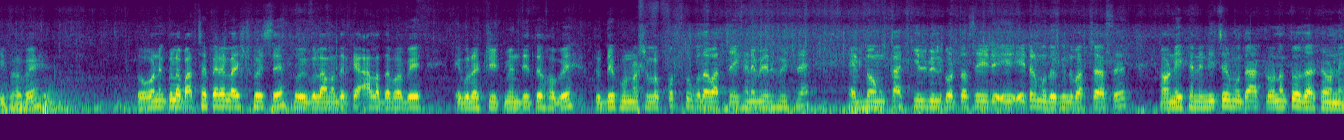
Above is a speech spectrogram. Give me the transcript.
এইভাবে। তো অনেকগুলো বাচ্চা প্যারালাইজড হয়েছে, তো ওইগুলো আমাদেরকে আলাদাভাবে এগুলো ট্রিটমেন্ট দিতে হবে। তো দেখুন মাসাল্লাহ কতগুলো বাচ্চা এখানে বের হয়েছে। একদম কিলবিল করতেছে এটার মধ্যেও কিন্তু বাচ্চা আছে। কারণ এখানে নিচের মধ্যে আটলো না তো, যার কারণে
